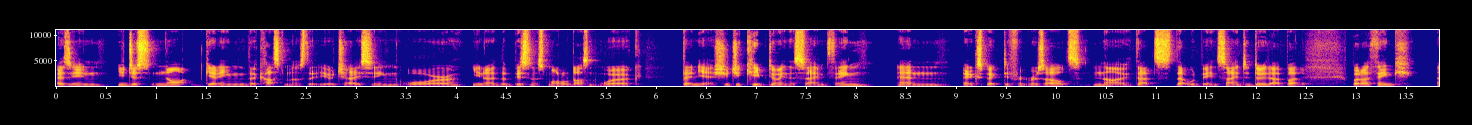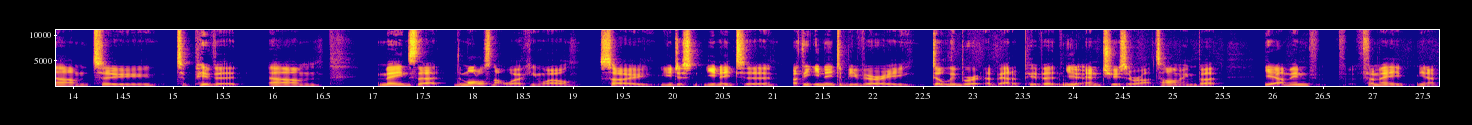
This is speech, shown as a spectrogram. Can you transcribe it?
as in you're just not getting the customers that you're chasing, or you know the business model doesn't work, then yeah, should you keep doing the same thing and expect different results? No, that's that would be insane to do that. But but I think um, to to pivot um, means that the model's not working well. So you just you need to. I think you need to be very deliberate about a pivot Yeah. and choose the right timing. But yeah, I mean, f- for me, you know,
